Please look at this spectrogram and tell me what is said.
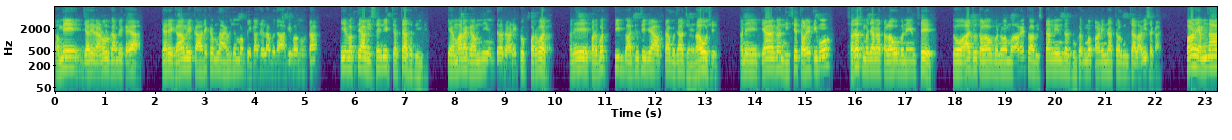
અમે જ્યારે રાણોલ ગામે ગયા, ત્યારે ગામ એ કાર્યક્રમના આયોજનમાં ભેગા થયેલા બધા આગેવાનો હતા. એ વખતે આ વિષયની એક ચર્ચા થતી હતી કે અમારા ગામની અંદર રાણીટોક પર્વત અને એ પર્વતથી બાજુથી જે આવતા બધા ઝરણાઓ છે અને ત્યાં આગળ નીચે તળેટીમાં સરસ મજાના તળાવો બને એમ છે. તો આ જો તળાવ બનવામાં આવે તો આ વિસ્તારની અંદર ભૂગર્ભમાં પાણીના તળ ઊંચા લાવી શકાય. પણ એમના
